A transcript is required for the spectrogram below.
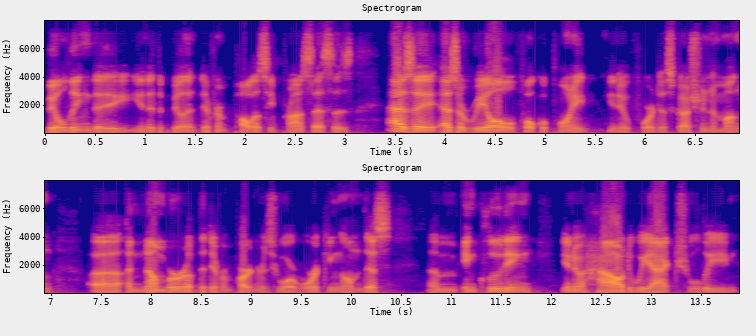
building the, you know, the different policy processes as a as a real focal point, you know, for discussion among uh, a number of the different partners who are working on this, um, including, you know, how do we actually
